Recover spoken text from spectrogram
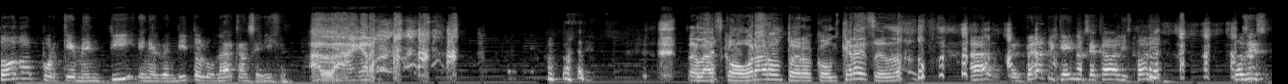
Todo porque mentí en el bendito lunar cancerígeno. ¡A la Te las cobraron, pero con creces, ¿no? Ah, espérate que ahí no se acaba la historia. Entonces,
